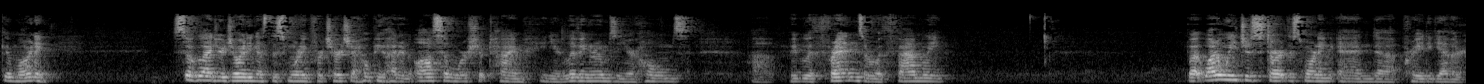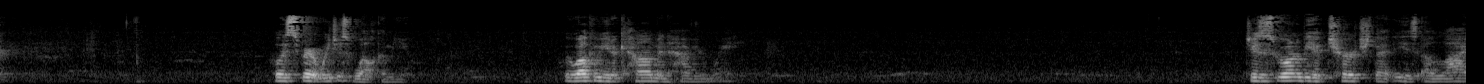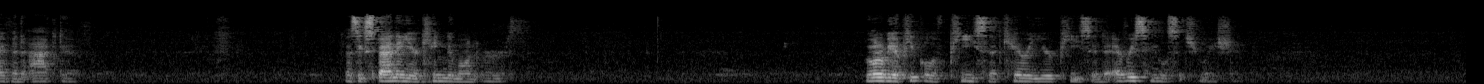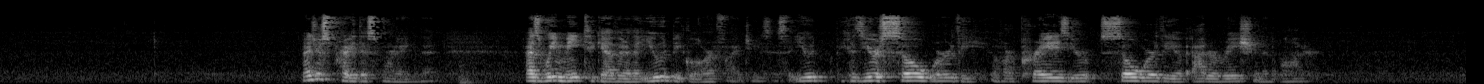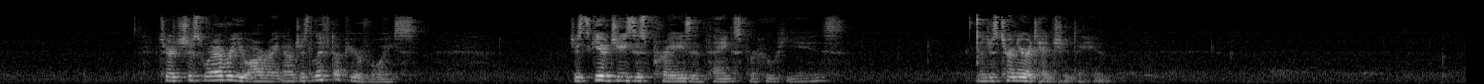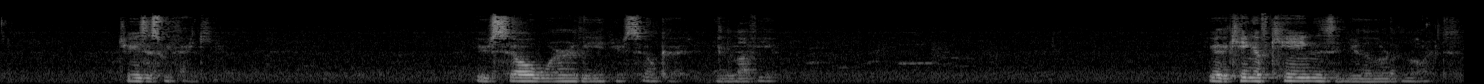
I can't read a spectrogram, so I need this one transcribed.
Good morning. So glad you're joining us this morning for church. I hope you had an awesome worship time in your living rooms, in your homes, uh, maybe with friends or with family. But why don't we just start this morning and uh, pray together? Holy Spirit, we just welcome you. We welcome you to come and have your way. Jesus, we want to be a church that is alive and active, that's expanding your kingdom on earth. We want to be a people of peace that carry your peace into every single situation. I just pray this morning that as we meet together, that you would be glorified, Jesus. That you would, because you're so worthy of our praise, you're so worthy of adoration and honor. Church, just wherever you are right now, just lift up your voice. Just give Jesus praise and thanks for who he is. And just turn your attention to him. Jesus, we thank you. You're so worthy and you're so good. We love you. You're the King of kings and you're the Lord of lords.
